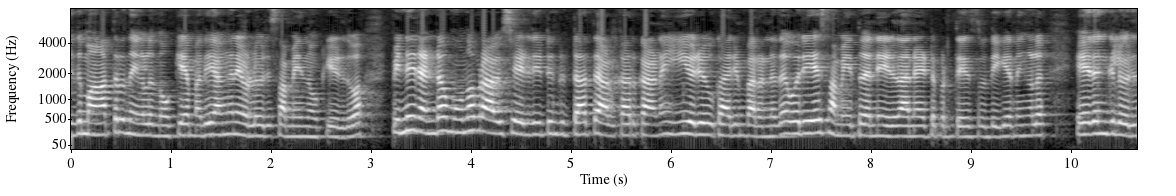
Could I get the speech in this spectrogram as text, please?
ഇത് മാത്രം നിങ്ങൾ നോക്കിയാൽ മതി. അങ്ങനെയുള്ള ഒരു സമയം നോക്കി എഴുതുക. പിന്നെ രണ്ടോ മൂന്നോ പ്രാവശ്യം എഴുതിയിട്ടും കിട്ടാത്ത ആൾക്കാർക്കാണ് ഈ ഒരു കാര്യം പറഞ്ഞത്. ഒരേ സമയത്ത് തന്നെ എഴുതാനായിട്ട് പ്രത്യേകം ശ്രദ്ധിക്കുക. നിങ്ങൾ ഏതെങ്കിലും ഒരു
